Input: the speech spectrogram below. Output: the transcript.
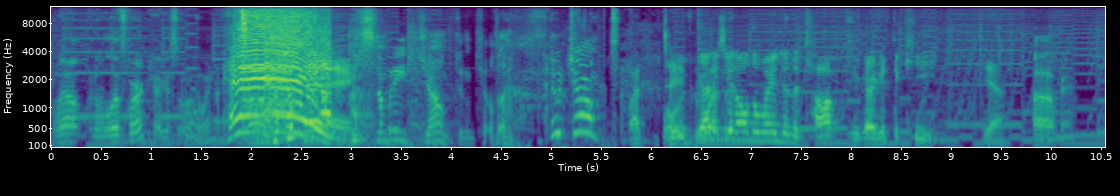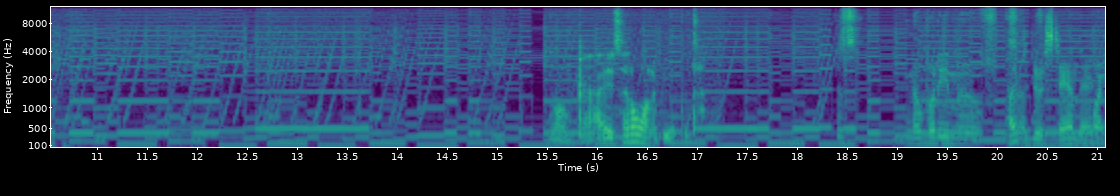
Well, will this work? I guess it Oh, will. why not? hey! Hey! Somebody jumped and killed us. Who jumped? What? Well, we've got to get it? all the way to the top because we got to get the key. Yeah. Uh, okay. Oh, guys, I don't want to be at the top. Just nobody move. I have to do a stand there. Wait.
